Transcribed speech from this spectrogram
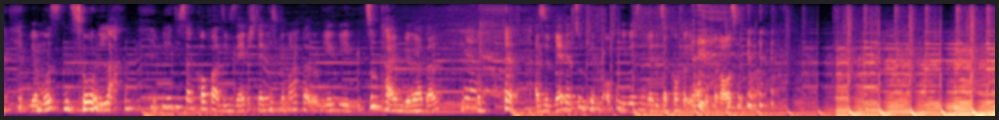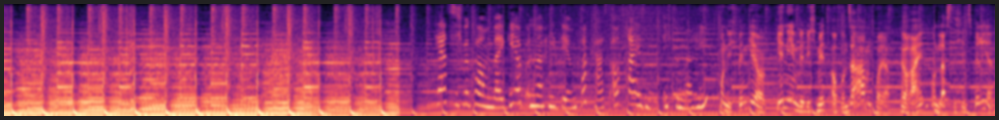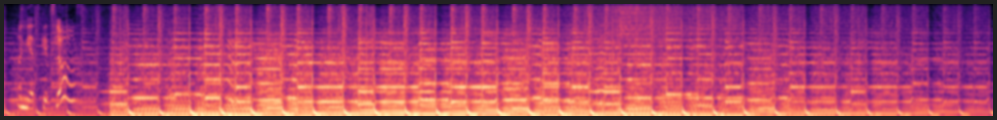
wir mussten so lachen, wie dieser Koffer sich selbstständig gemacht hat und irgendwie zu keinem gehört hat. Ja. Also wäre der Zug hinten offen gewesen, wäre dieser Koffer irgendwie rausgefahren. Bei Georg und Marie, dem Podcast auf Reisen. Ich bin Marie Und ich bin Georg. Hier nehmen wir dich mit auf unser Abenteuer. Hör rein und lass dich inspirieren. und jetzt geht's los.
